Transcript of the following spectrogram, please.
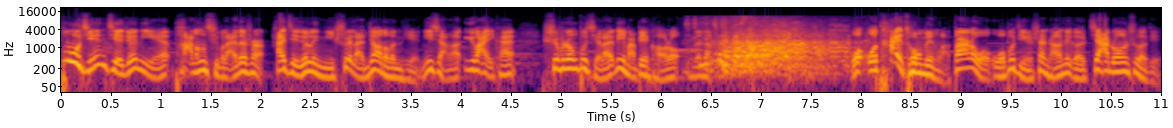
不仅解决你怕冷起不来的事儿，还解决了你睡懒觉的问题。你想啊，浴霸一开，十分钟不起来，立马变烤肉，真的。我我太聪明了。当然了，我我不仅擅长这个家装设计。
